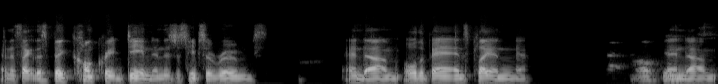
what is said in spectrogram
and it's like this big concrete den, and there's just heaps of rooms, and um, all the bands play in there. Okay. and um,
